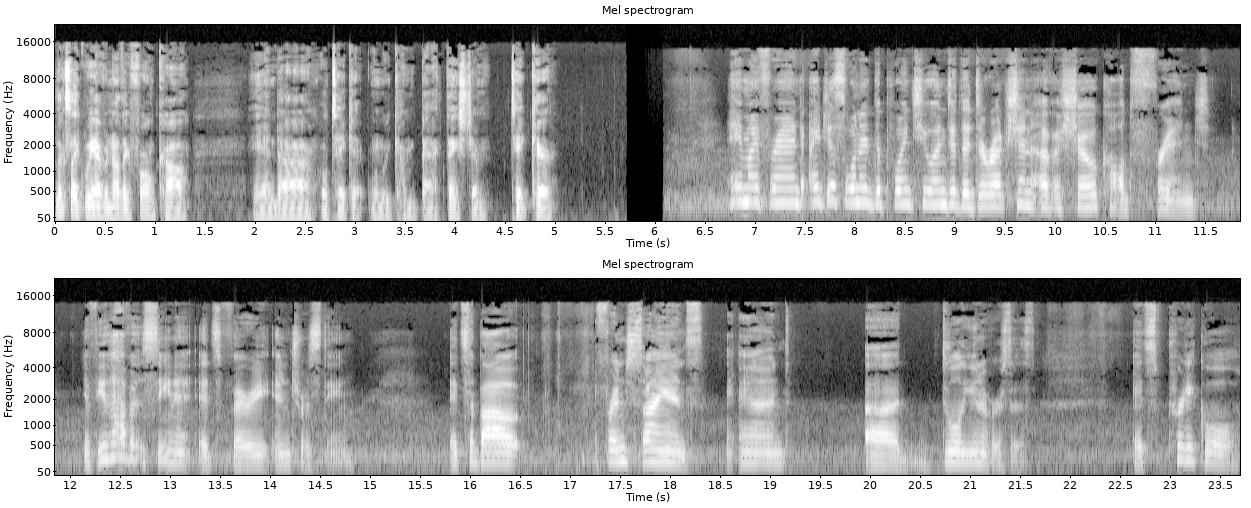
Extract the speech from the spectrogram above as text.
Looks like we have another phone call, and uh, we'll take it when we come back. Thanks, Jim. Take care. Hey, my friend, I just wanted to point you into the direction of a show called Fringe. If you haven't seen it, it's very interesting. It's about fringe science and uh, dual universes. It's pretty cool.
